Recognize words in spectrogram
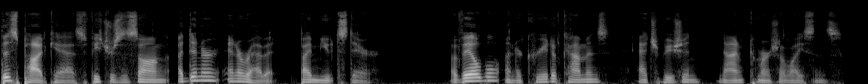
This podcast features the song A Dinner and a Rabbit by Mute Stare. Available under Creative Commons Attribution Non Commercial License.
